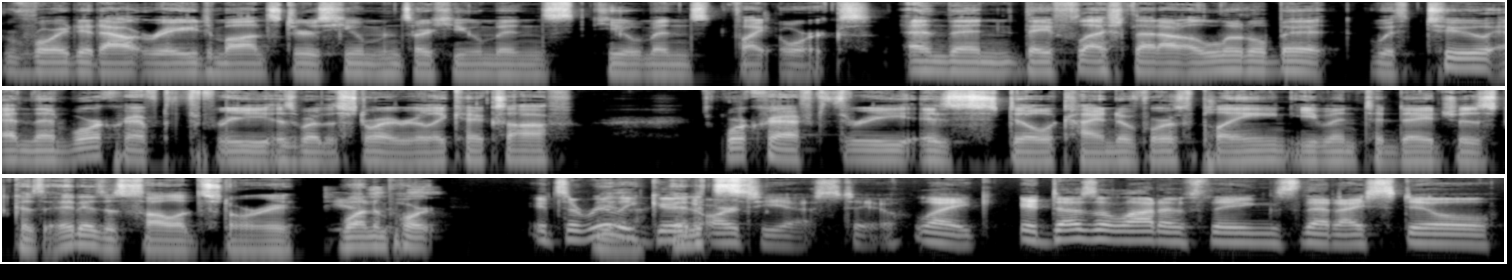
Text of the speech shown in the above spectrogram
roided out rage monsters, humans are humans, humans fight orcs. And then they fleshed that out a little bit with 2 and then Warcraft 3 is where the story really kicks off, Warcraft 3 is still kind of worth playing even today just because it is a solid story. Yes, One important. It's a really Yeah, good RTS too. Like it does a lot of things that I still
